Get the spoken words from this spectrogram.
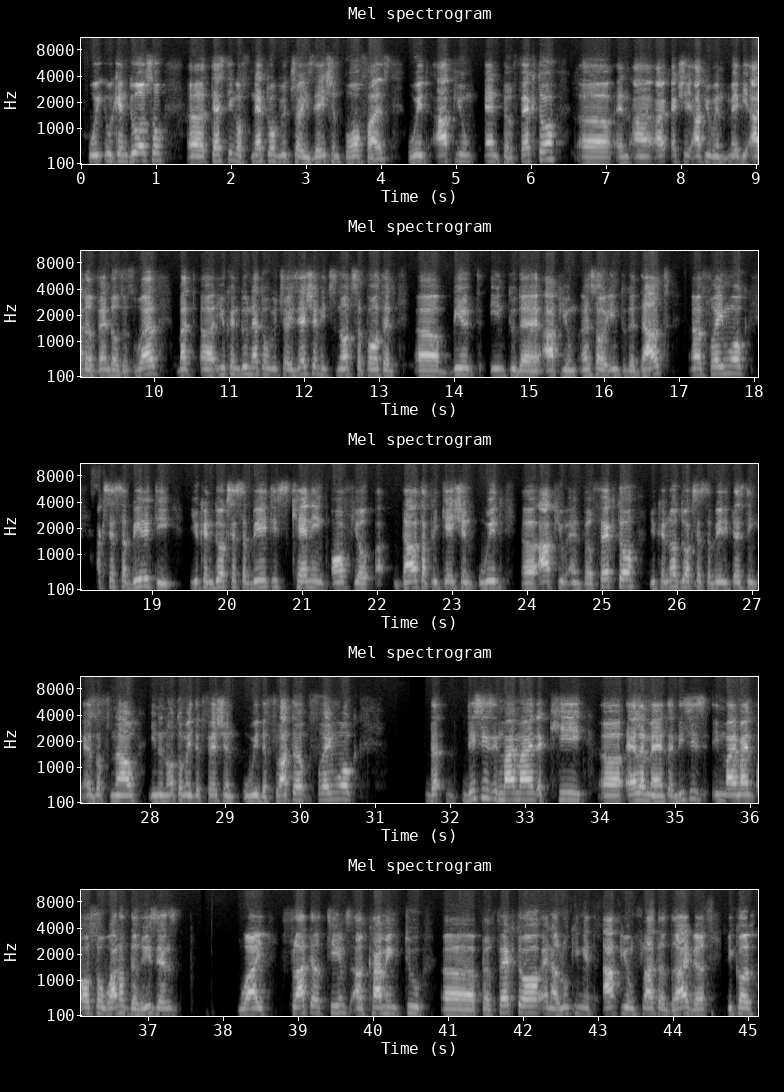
We, we can do also uh, testing of network virtualization profiles with appium and perfecto uh, and actually appium and maybe other vendors as well but uh, you can do network virtualization. It's not supported uh, built into the Appium, uh, sorry, into the Dart uh, framework. Accessibility, you can do accessibility scanning of your uh, Dart application with uh, Appium and Perfecto. You cannot do accessibility testing as of now in an automated fashion with the Flutter framework. That, this is, in my mind, a key element, and this is, in my mind, also one of the reasons why Flutter teams are coming to uh, Perfecto and are looking at Appium Flutter driver because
